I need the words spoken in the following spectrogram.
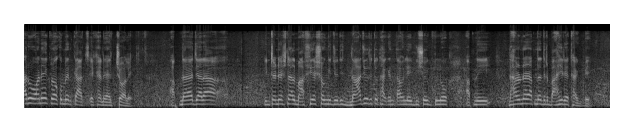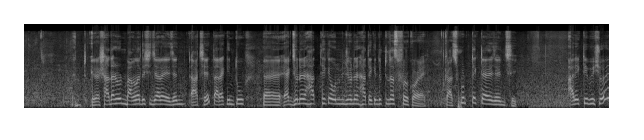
আরও অনেক রকমের কাজ এখানে চলে। আপনারা যারা ইন্টারন্যাশনাল মাফিয়ার সঙ্গে যদি না জড়িত থাকেন, তাহলে এই বিষয়গুলো আপনি, ধারণার আপনাদের বাহিরে থাকবে। এরা সাধারণ বাংলাদেশি যারা এজেন্ট আছে, তারা কিন্তু একজনের হাত থেকে অন্যজনের হাতে কিন্তু ট্রান্সফার করায় কাজ। প্রত্যেকটা এজেন্সি আরেকটি বিষয়,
